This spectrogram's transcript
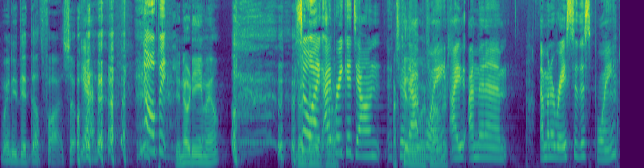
when he did that far. So Yeah. no, but You know the email? so do I, it, I break it down to kill you that point. I, I'm gonna I'm gonna race to this point,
